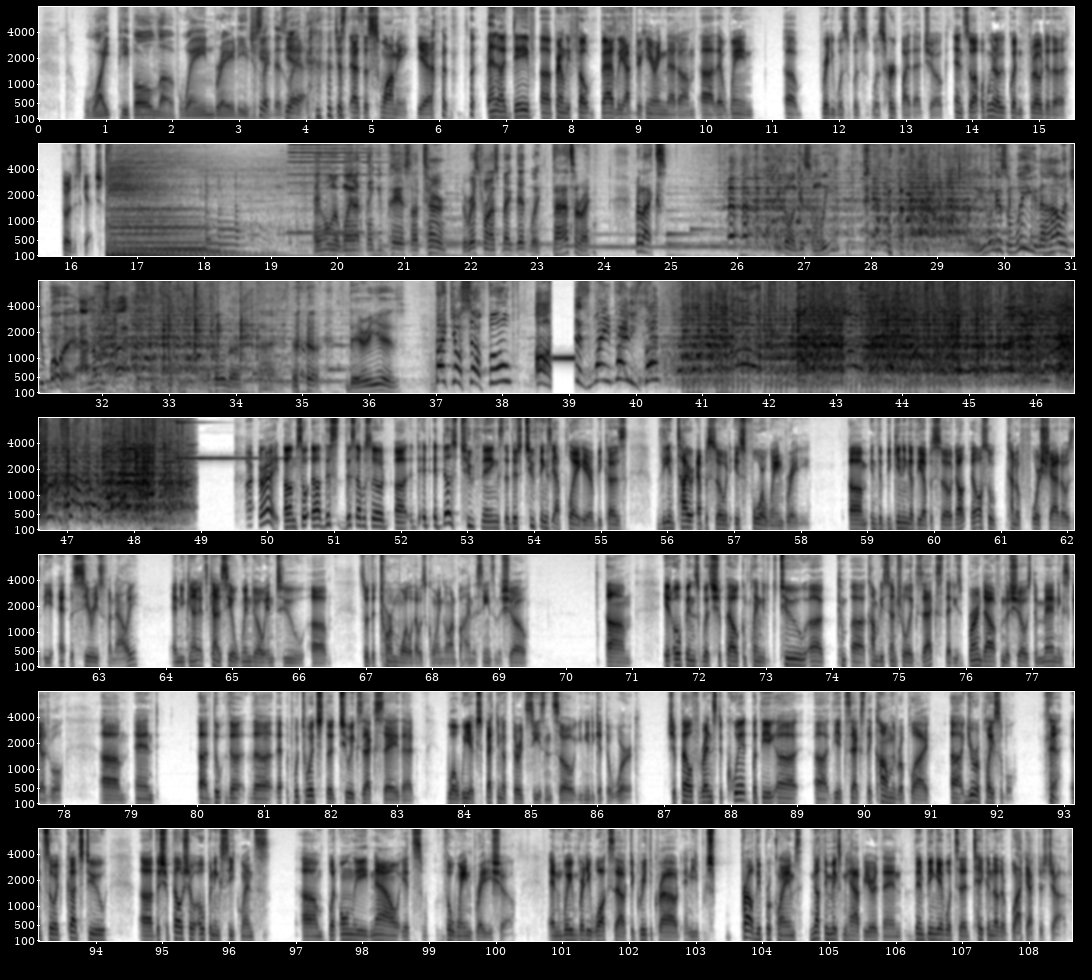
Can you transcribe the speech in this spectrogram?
White people love Wayne Brady. Just like there's yeah, like just as a swami, yeah. and uh, Dave uh, apparently felt badly after hearing that um uh, that Wayne uh, Brady was was was hurt by that joke, and so I'm going to go ahead and throw to the throw to the sketch. Hey, hold up, Wayne. I think you passed our turn. The restaurant's back that way. Nah, that's all right. Relax. You going to get some weed? you going to get some weed and holler at your boy. I know the spot. Hold on. All right. there he is. Break yourself, fool! Oh, it's Wayne Brady, son! All right. Um. So uh, this this episode uh it, it does two things. There's two things at play here because the entire episode is for Wayne Brady. Um, in the beginning of the episode, it also kind of foreshadows the the series finale, and you can it's kind of see a window into uh, sort of the turmoil that was going on behind the scenes in the show. Um, it opens with Chappelle complaining to two uh, com- uh, Comedy Central execs that he's burned out from the show's demanding schedule, um, and uh, the the the uh, to which the two execs say that, well, we are expecting a third season, so you need to get to work. Chappelle threatens to quit, but the uh, uh, the execs they calmly reply, "You're replaceable," and so it cuts to the Chappelle Show opening sequence, um, but only now it's the Wayne Brady Show. And Wayne Brady walks out to greet the crowd, and he proudly proclaims, "Nothing makes me happier than than being able to take another black actor's job."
